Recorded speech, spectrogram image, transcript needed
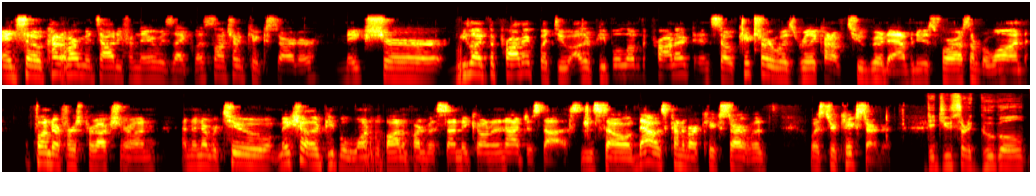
And so, kind of our mentality from there was like, let's launch on Kickstarter, make sure we like the product, but do other people love the product? And so, Kickstarter was really kind of two good avenues for us. Number one, fund our first production run. And then number two, make sure other people wanted the bottom part of a Sundae cone and not just us. And so, that was kind of our Kickstart with was through Kickstarter. Did you sort of Google,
